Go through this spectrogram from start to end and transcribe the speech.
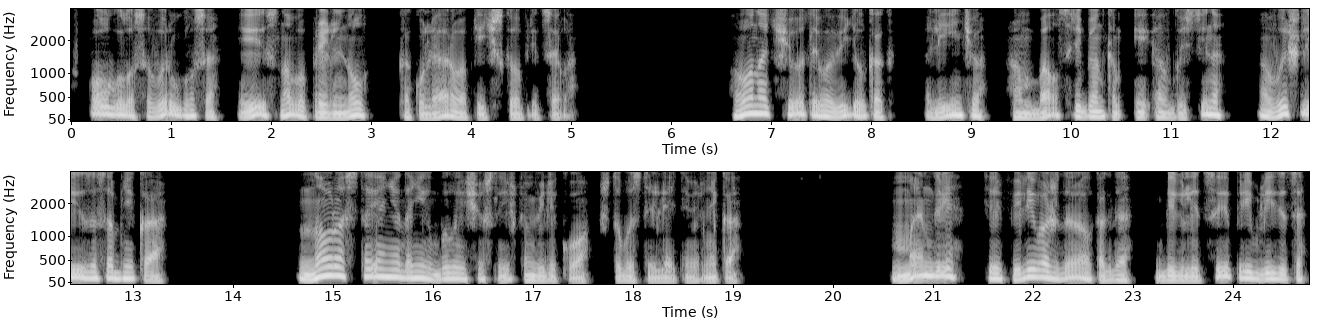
в полголоса выругался и снова прильнул к окуляру оптического прицела. Он отчетливо видел, как Линчо, Амбал с ребенком и Августина вышли из особняка. Но расстояние до них было еще слишком велико, чтобы стрелять наверняка. Мэнгри терпеливо ждал, когда беглецы приблизятся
